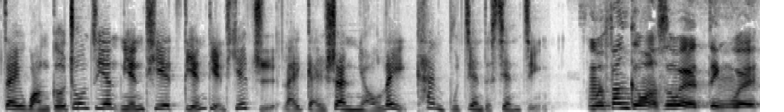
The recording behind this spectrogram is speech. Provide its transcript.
在网格中间粘贴点点贴纸，来改善鸟类看不见的陷阱。我们方格网是为了定位，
